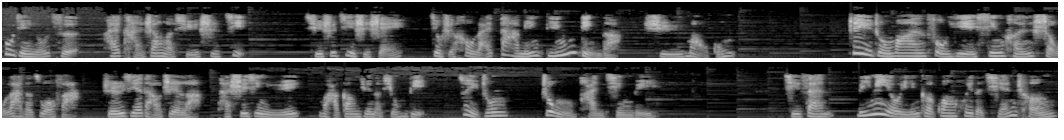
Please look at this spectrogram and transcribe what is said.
不仅如此，还砍伤了徐世绩。徐世绩是谁？就是后来大名鼎鼎的徐茂公。这种忘恩负义、心狠手辣的做法，直接导致了他失信于瓦岗军的兄弟，最终众叛亲离。其三，李密有一个光辉的前程。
